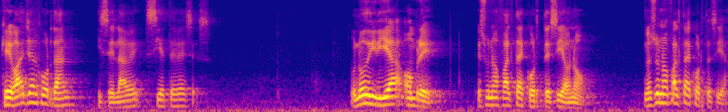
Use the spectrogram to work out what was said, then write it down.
que vaya al Jordán y se lave siete veces. Uno diría, hombre, es una falta de cortesía o no. No es una falta de cortesía.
